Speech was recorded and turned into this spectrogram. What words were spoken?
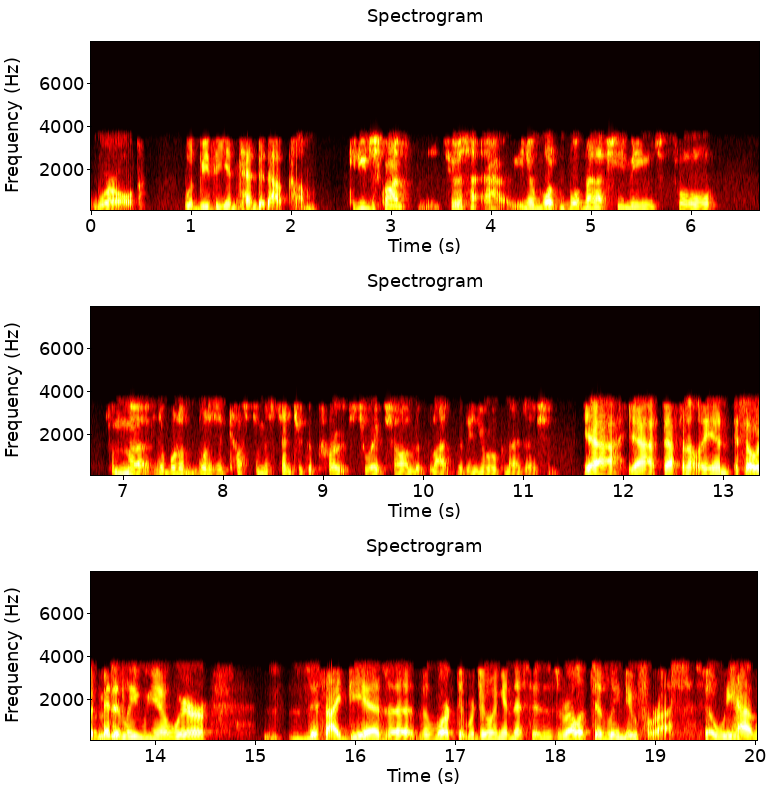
world, would be the intended outcome. Can you describe to us how, you know what what that actually means for for Merck? You know, what what does a customer centric approach to HR look like within your organization? Yeah, yeah, definitely. And so, admittedly, you know, we're this idea, the the work that we're doing in this is relatively new for us. So we have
